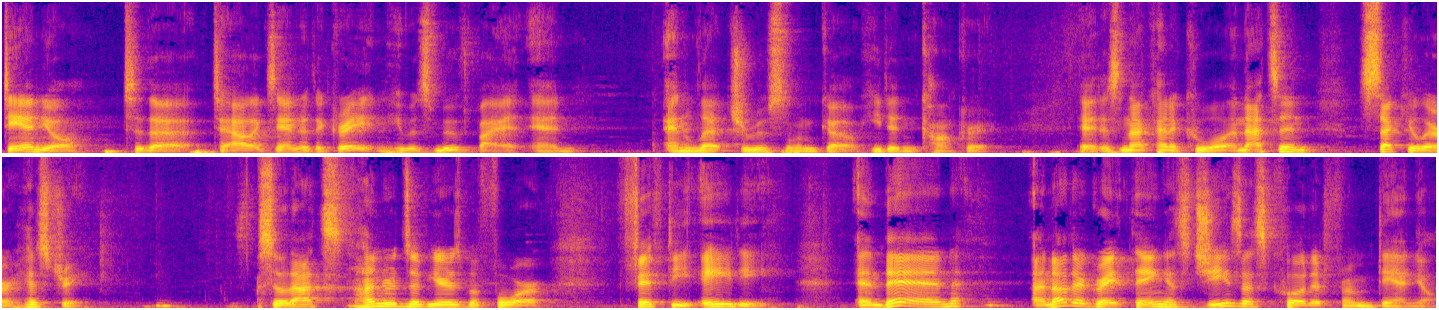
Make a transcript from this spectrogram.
Daniel to the to Alexander the Great, and he was moved by it and and let Jerusalem go. He didn't conquer it. Isn't that kind of cool? And that's in secular history. So that's hundreds of years before 50 80. And then another great thing is Jesus quoted from Daniel,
